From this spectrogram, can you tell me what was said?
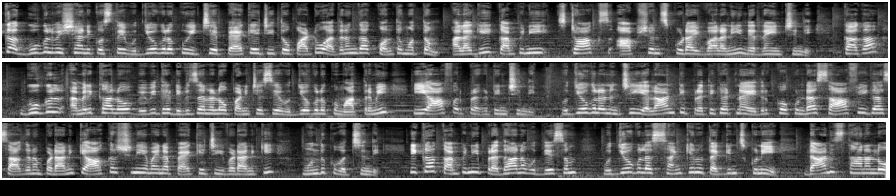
ఇక గూగుల్ విషయానికి వస్తే ఉద్యోగులకు ఇచ్చే ప్యాకేజీతో పాటు అదనంగా కొంత మొత్తం అలాగే కంపెనీ స్టాక్స్ ఆప్షన్స్ కూడా ఇవ్వాలని నిర్ణయించింది. కాగా గూగుల్ అమెరికాలో వివిధ డివిజన్లలో పనిచేసే ఉద్యోగులకు మాత్రమే ఈ ఆఫర్ ప్రకటించింది. ఉద్యోగుల నుంచి ఎలాంటి ప్రతిఘటన ఎదుర్కోకుండా సాఫీగా సాగనంపడానికి ఆకర్షణీయమైన ప్యాకేజీ ఇవ్వడానికి ముందుకు వచ్చింది. ఇక కంపెనీ ప్రధాన ఉద్దేశం ఉద్యోగుల సంఖ్యను తగ్గించుకుని దాని స్థానంలో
